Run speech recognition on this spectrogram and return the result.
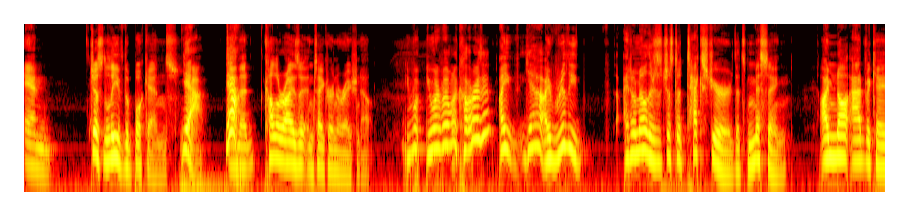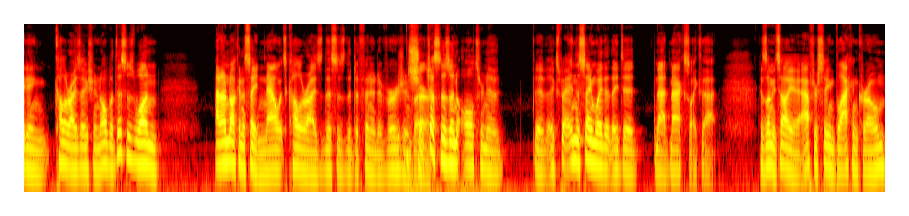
and Just leave the bookends. yeah yeah. And then colorize it and take her narration out. you you really want to colorize it? I yeah, I really I don't know, there's just a texture that's missing. I'm not advocating colorization at all, but this is one and I'm not going to say now it's colorized, this is the definitive version, but Sure. just as an alternative in the same way that they did Mad Max like that. Cuz let me tell you, after seeing Black and Chrome,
